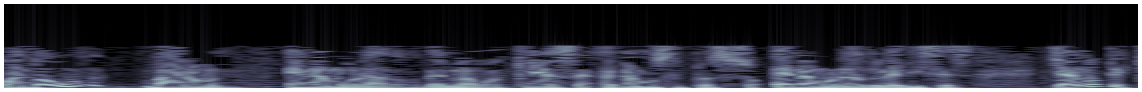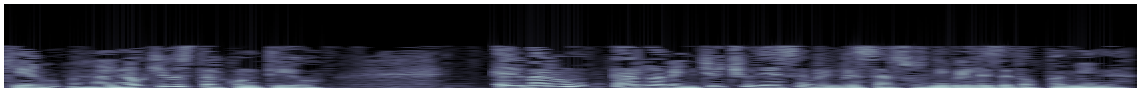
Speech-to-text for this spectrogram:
Cuando a un varón enamorado, de nuevo, aquí hace- hagamos el proceso, enamorado le dices, ya no te quiero y no quiero estar contigo, el varón tarda 28 días en regresar sus niveles de dopamina.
